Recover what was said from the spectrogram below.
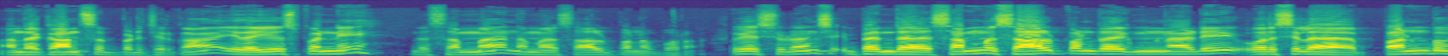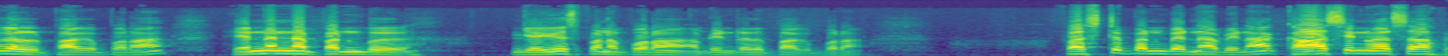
அந்த கான்செப்ட் படிச்சிருக்கோம். இதை யூஸ் பண்ணி இந்த சம்மை நம்ம சால்வ் பண்ண போகிறோம் ஓகே ஸ்டூடெண்ட்ஸ் இப்போ இந்த சம்மு சால்வ் பண்ணுறதுக்கு முன்னாடி ஒரு சில பண்புகள் பார்க்க போகிறோம் என்னென்ன பண்பு இங்கே யூஸ் பண்ண போகிறோம் அப்படின்றது பார்க்க போகிறோம் ஃபஸ்ட்டு பண்பு என்ன அப்படின்னா cos inverse of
